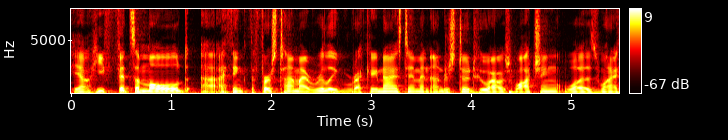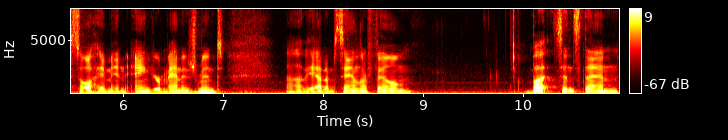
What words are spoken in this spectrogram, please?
you know he fits a mold. Uh, I think the first time I really recognized him and understood who I was watching was when I saw him in Anger Management, uh, the Adam Sandler film. But since then,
